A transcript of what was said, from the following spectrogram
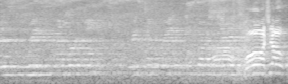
This is race number eight. Race number eight, we've got a minute Whoa, watch out! and ten seconds left to go. All right, there's your winners. I get an Anthony, they check the back for a little bit.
